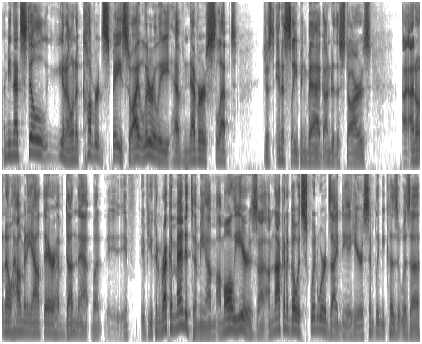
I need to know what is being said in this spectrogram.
I mean, that's still, you know, in a covered space. So I literally have never slept just in a sleeping bag under the stars. I, I don't know how many out there have done that, but if if you can recommend it to me, I'm I'm all ears. I'm not going to go with Squidward's idea here simply because it was a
